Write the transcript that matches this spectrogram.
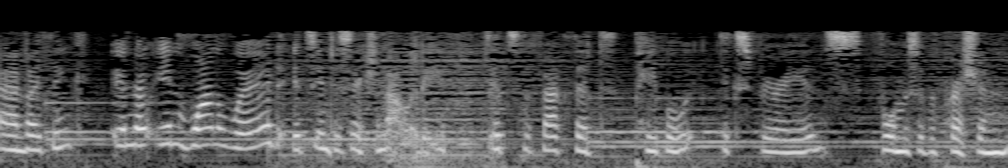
And I think, you know, in one word, it's intersectionality. It's the fact that people experience forms of oppression,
